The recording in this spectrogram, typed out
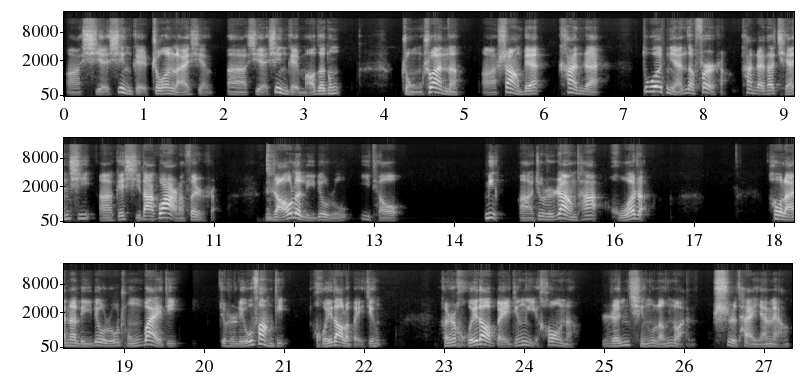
啊写信给周恩来，写呃写信给毛泽东，总算呢啊上边看在多年的份上，看在他前妻啊给洗大褂的份上，饶了李六如一条命啊，就是让他活着。后来呢，李六如从外地，就是流放地，回到了北京。可是回到北京以后呢，人情冷暖，世态炎凉，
